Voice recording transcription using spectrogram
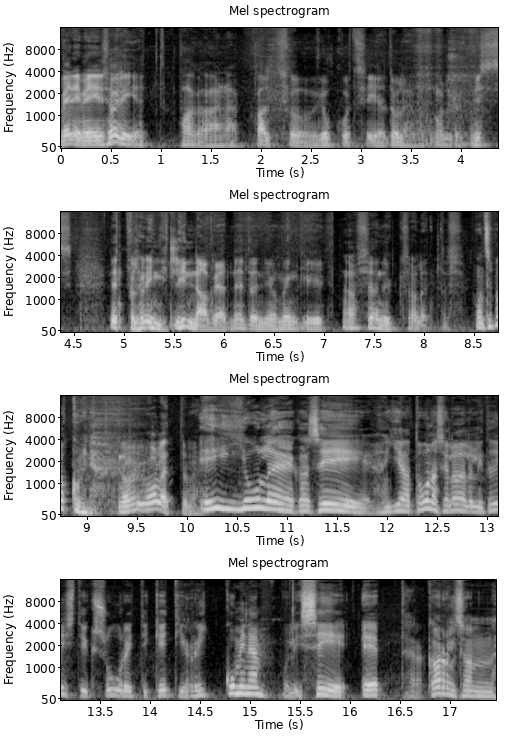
vene mees oli, et pagana kaltsujukud siia tulevad mul, mis, need pole mingid linnapead, need on ju mingi, noh, see on üks oletus. on see pakkumine? no oletame. ei ole ka see ja toonasel ajal oli tõesti üks suur etiketi rikkumine, oli see, et härra Karlsson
